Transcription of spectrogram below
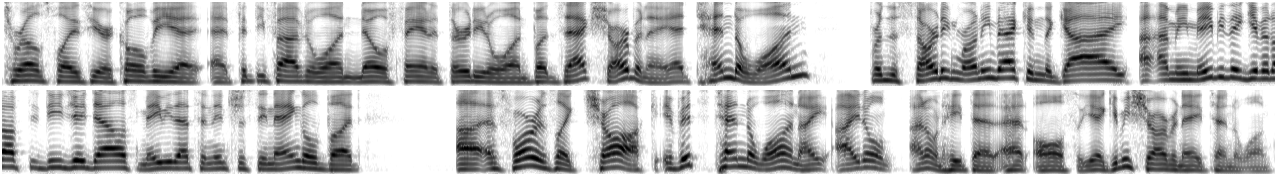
Terrell's plays here. Colby at, at 55 to 1, Noah Fant at 30 to 1, but Zach Charbonnet at 10 to 1 for the starting running back and the guy. I, I mean, maybe they give it off to DJ Dallas. Maybe that's an interesting angle, but uh, as far as like chalk, if it's 10 to 1, I I don't I don't hate that at all. So yeah, give me Charbonnet 10 to 1.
